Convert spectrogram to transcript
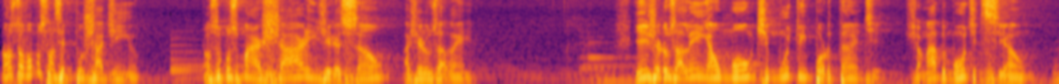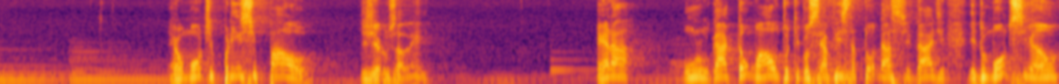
Nós não vamos fazer puxadinho. Nós vamos marchar em direção a Jerusalém. E em Jerusalém há um monte muito importante, chamado Monte de Sião. É o monte principal de Jerusalém. Era um lugar tão alto que você avista toda a cidade, e do Monte Sião,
